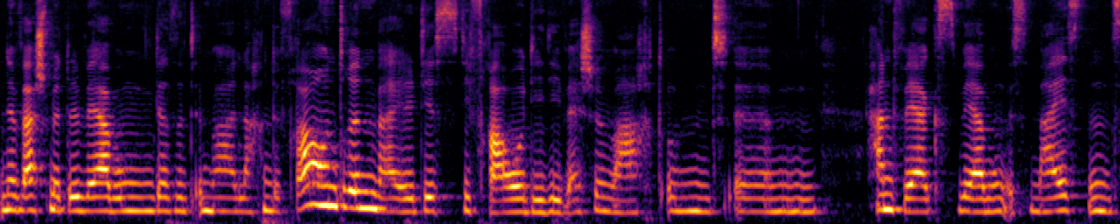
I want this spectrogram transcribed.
eine Waschmittelwerbung, da sind immer lachende Frauen drin, weil das die Frau, die die Wäsche macht und ähm, Handwerkswerbung ist meistens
